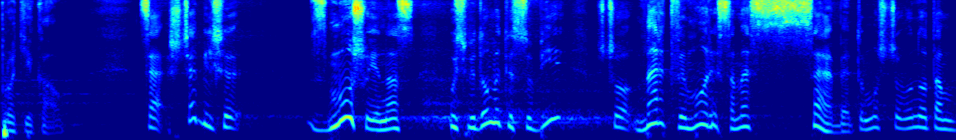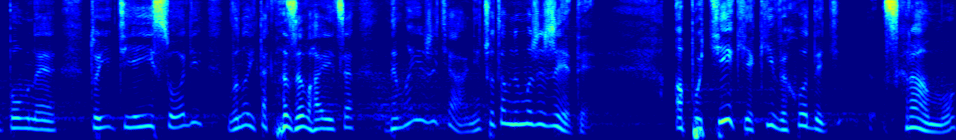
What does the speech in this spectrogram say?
протікав. Це ще більше змушує нас усвідомити собі, що мертве море саме з себе, тому що воно там повне тієї соді, воно і так називається. Немає життя, нічого там не може жити. А потік, який виходить з храму,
